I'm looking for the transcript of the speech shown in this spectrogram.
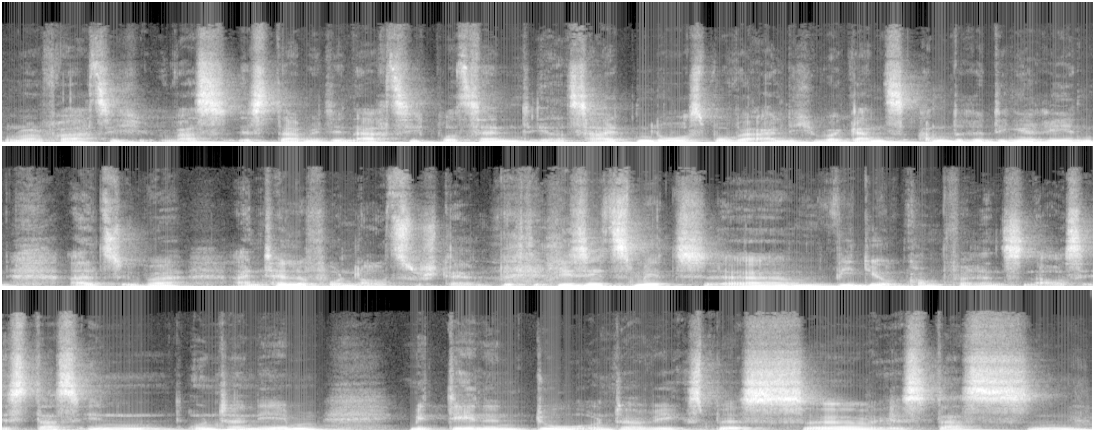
Und man fragt sich, was ist da mit den 80 Prozent in Zeiten los, wo wir eigentlich über ganz andere Dinge reden, als über ein Telefon laut zu stellen. Richtig. Wie sieht es mit äh, Videokonferenzen aus? Ist das in Unternehmen, mit denen du unterwegs bist, äh, ist das ein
